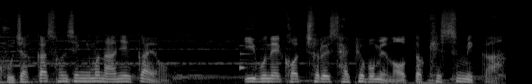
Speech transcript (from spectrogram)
구작가 선생님은 아닐까요? 이분의 거처를 살펴보면 어떻겠습니까?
